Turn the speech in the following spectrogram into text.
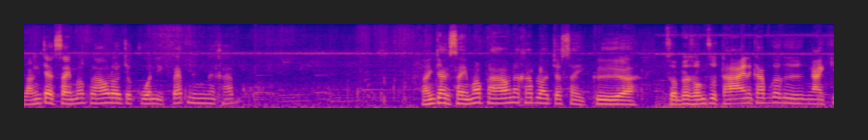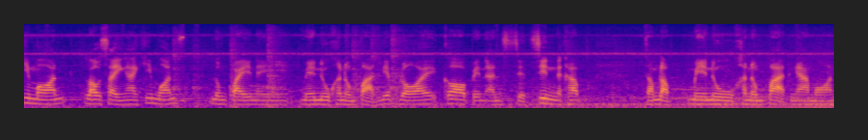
หลังจากใส่มะพร้าวเราจะกวนอีกแป๊บนึงนะครับ หลังจากใส่มะพร้าวนะครับเราจะใส่เกลือส่วนผสมสุดท้ายนะครับก็คืองาขี้ม้อน เราใส่งาขี้ม้อนลงไปในเมนูขนมปาดเรียบร้อย ก็เป็นอันเสร็จสิ้นนะครับ สำหรับเมนูขนมปาดงามอน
